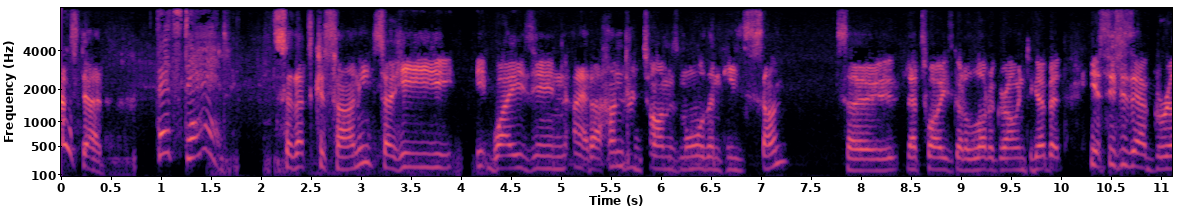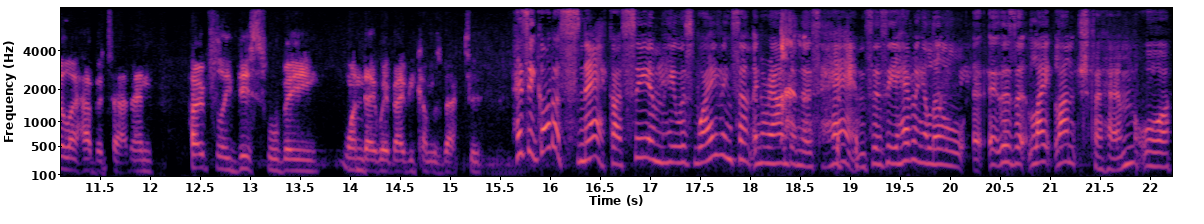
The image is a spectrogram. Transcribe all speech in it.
that's Dad. That's Dad. So that's Kasani. So he it weighs in at hundred times more than his son. So that's why he's got a lot of growing to go. But yes, this is our gorilla habitat, and hopefully this will be one day where baby comes back to. Has he got a snack? I see him, he was waving something around in his hands. Is he having a little, uh, is it late lunch for him or?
